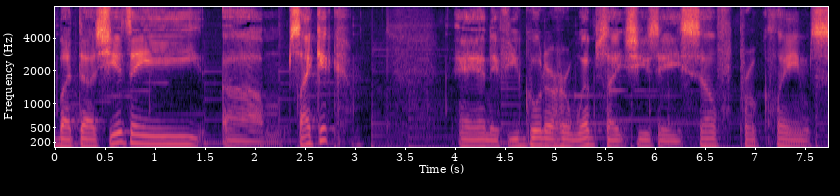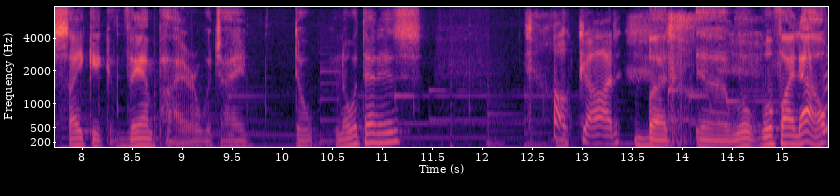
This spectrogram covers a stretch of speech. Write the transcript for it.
But uh, she is a um, psychic. And if you go to her website, she's a self proclaimed psychic vampire, which I don't know what that is. Oh God. but uh, we'll we'll find out.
